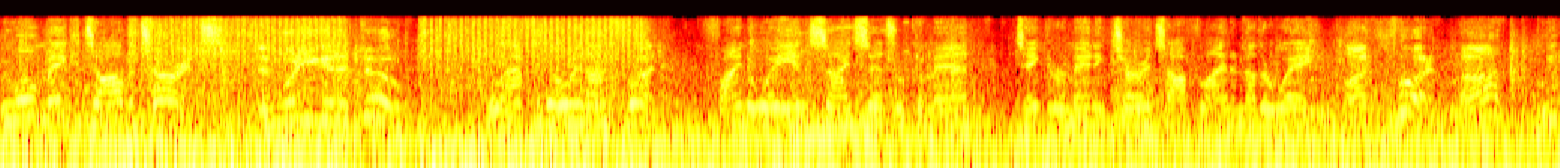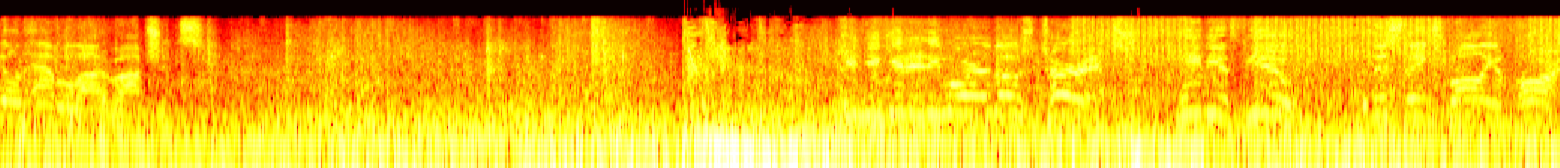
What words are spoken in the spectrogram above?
We won't make it to all the turrets. Then what are you gonna do? We'll have to go in on foot. Find a way inside Central Command. Take the remaining turrets offline another way. On foot, huh? We don't have a lot of options. Can you get any more of those turrets? Maybe a few, but this thing's falling apart.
